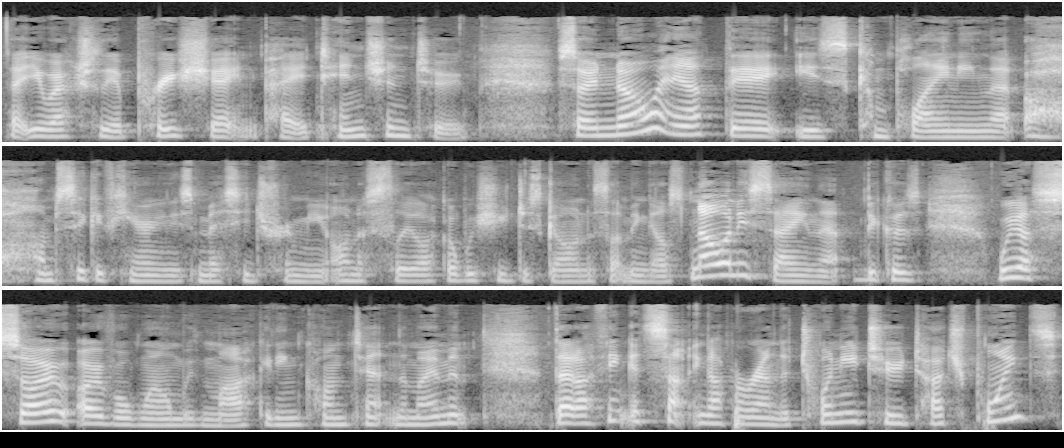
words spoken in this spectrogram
that you actually appreciate and pay attention to. So, no one out there is complaining that, oh, I'm sick of hearing this message from you, honestly, like I wish you'd just go on to something else. No one is saying that because we are so overwhelmed with marketing content at the moment that I think it's something up around the 22 touch points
